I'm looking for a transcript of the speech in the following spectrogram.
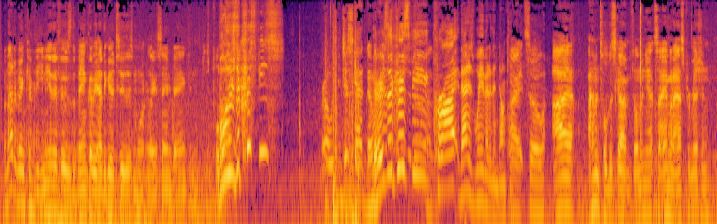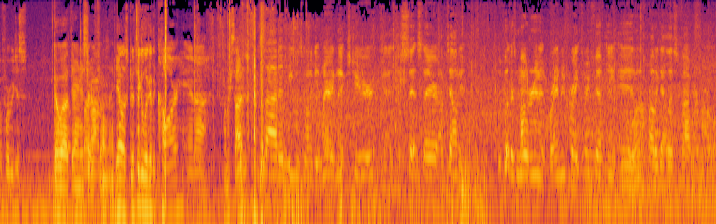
Wouldn't that have been convenient if it was the bank that we had to go to this morning, like the same bank and just pull oh, there's the Krispies. Bro, we just got done. There is a crispy pie. That is way better than Dunkin'. All right, so I I haven't told this guy I'm filming yet, so I am gonna ask permission before we just Go out there and just start filming. Yeah, let's go take a look at the car, and uh, I'm excited. decided he was going to get married next year, and it just sits there. I'm telling you, we put this motor in it, brand new crate 350, and it's probably got less than 500 miles on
